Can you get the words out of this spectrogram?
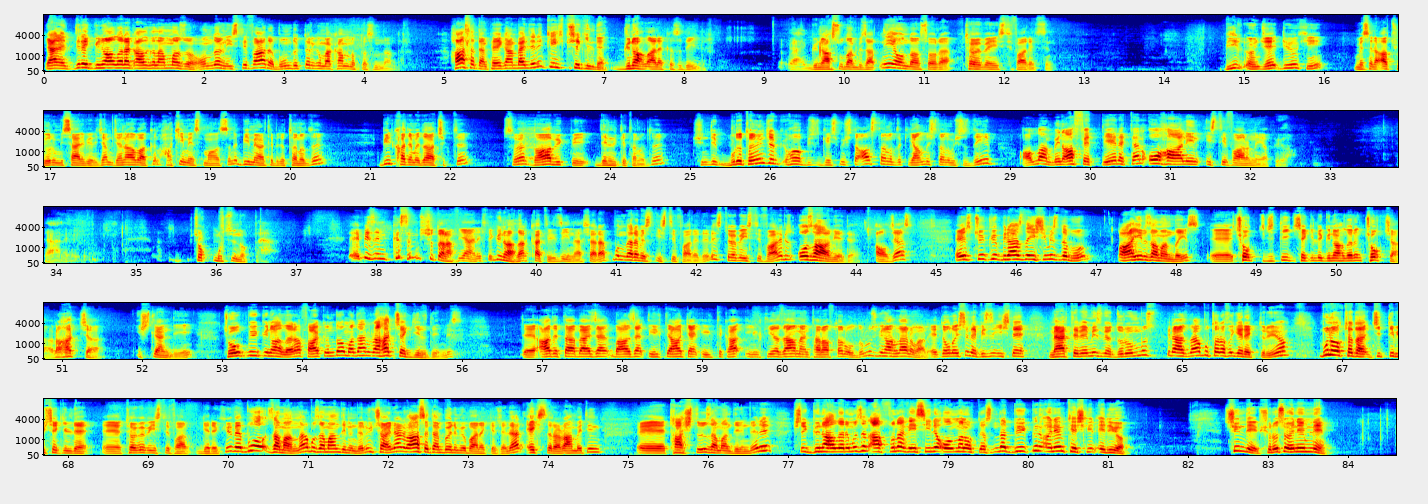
Yani direkt günah olarak algılanmaz o. Onların istiğfarı bulundukları makam noktasındandır. Hasaten peygamberlerin ki hiçbir şekilde günahla alakası değildir. Yani günahsız olan bir zat niye ondan sonra tövbe istiğfar etsin? Bir önce diyor ki mesela atıyorum misal vereceğim. Cenab-ı Hakk'ın hakim esmasını bir mertebede tanıdı. Bir kademe daha çıktı. Bu sefer daha büyük bir derinlikle tanıdı. Şimdi burada tanınca ha biz geçmişte az tanıdık, yanlış tanımışız deyip Allah'ım beni affet diyerekten o halin istiğfarını yapıyor. Yani çok mutsuz nokta. E bizim kısım şu taraf yani işte günahlar, katil, zina, şarap bunlara biz istiğfar ederiz. Tövbe istiğfarı biz o zaviyede alacağız. E çünkü biraz da işimiz de bu. Ahir zamandayız. E, çok ciddi şekilde günahların çokça, rahatça işlendiği, çok büyük günahlara farkında olmadan rahatça girdiğimiz, e, adeta bazen bazen iltihaken iltika, iltiyazamen taraftar olduğumuz günahlar var. E, dolayısıyla bizi işte mertebemiz ve durumumuz biraz daha bu tarafı gerektiriyor. Bu noktada ciddi bir şekilde e, tövbe ve istiğfar gerekiyor ve bu zamanlar, bu zaman dilimleri 3 aylar ve hasreten böyle mübarek geceler, ekstra rahmetin e, taştığı zaman dilimleri işte günahlarımızın affına vesile olma noktasında büyük bir önem teşkil ediyor. Şimdi şurası önemli.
